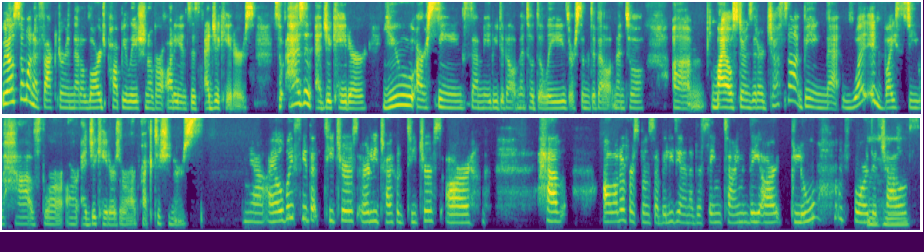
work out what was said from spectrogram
We also want to factor in that a large population of our audience is educators. So as an educator, you are seeing some maybe developmental delays or some developmental um, milestones that are just not being met. What advice do you have for our educators or our practitioners? Yeah, I always say that teachers, early childhood teachers, are have a lot of responsibility, and at the same time, they are glue for the mm-hmm. child's.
